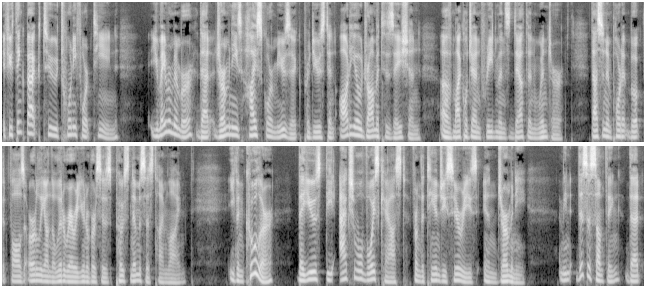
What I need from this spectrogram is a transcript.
if you think back to 2014, you may remember that Germany's High Score Music produced an audio dramatization of Michael Jan Friedman's Death in Winter that's an important book that falls early on the literary universe's post Nemesis timeline. Even cooler, they used the actual voice cast from the TNG series in Germany. I mean, this is something that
